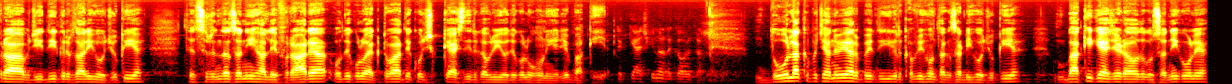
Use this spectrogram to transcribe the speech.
ਭਰਾ ਅਭਿਜੀਤ ਦੀ ਗ੍ਰਿਫਤਾਰੀ ਹੋ ਚੁੱਕੀ ਹੈ ਤੇ ਸੁਰਿੰਦਰ ਸਨੀ ਹਾਲੇ ਫਰਾਰ ਆ ਉਹਦੇ ਕੋਲੋਂ ਐਕਟਿਵਾ ਤੇ ਕੁਝ ਕੈਸ਼ ਦੀ ਰਿਕਵਰੀ ਉਹਦੇ ਕੋਲੋਂ ਹੋਣੀ ਹੈ ਜੇ ਬਾਕੀ ਹੈ। ਤੇ ਕੈਸ਼ ਕਿੰਨਾ ਰਿਕਵਰ ਕਰ ਲਿਆ 295000 ਰੁਪਏ ਦੀ ਰਿਕਵਰੀ ਹੁਣ ਤੱਕ ਸਾਡੀ ਹੋ ਚੁੱਕੀ ਹੈ। ਬਾਕੀ ਕੈਸ਼ ਜਿਹੜਾ ਉਹਦੇ ਕੋਲ ਸਨੀ ਕੋਲ ਆ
